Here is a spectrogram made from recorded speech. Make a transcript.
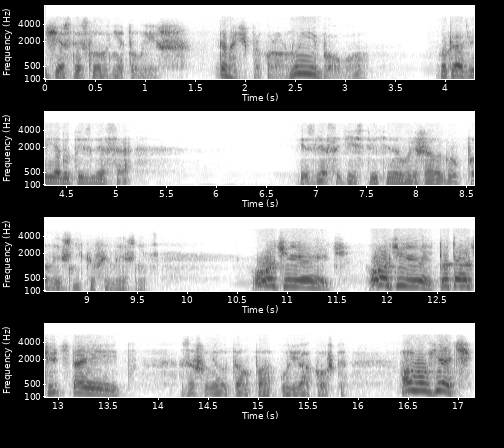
честное слово, нету лыж. Товарищ прокурор, ну и богу. Вот разве едут из леса?» Из леса действительно выезжала группа лыжников и лыжниц. «Очередь! Очередь! Тут очередь стоит!» Зашумела толпа у ее окошка. «А ну, ять!»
